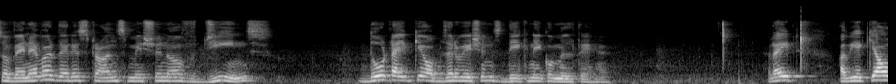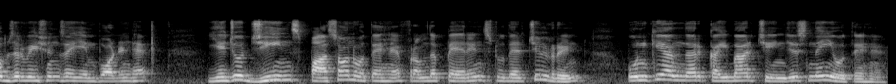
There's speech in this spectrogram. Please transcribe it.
so whenever there is transmission of genes दो टाइप के ऑब्जर्वेशंस देखने को मिलते हैं। Right right? अब ये क्या ऑब्जर्वेशन है? ये इंपॉर्टेंट है। ये जो जीन्स पास ऑन होते हैं from the parents to their children उनके अंदर कई बार चेंजेस नहीं होते हैं।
